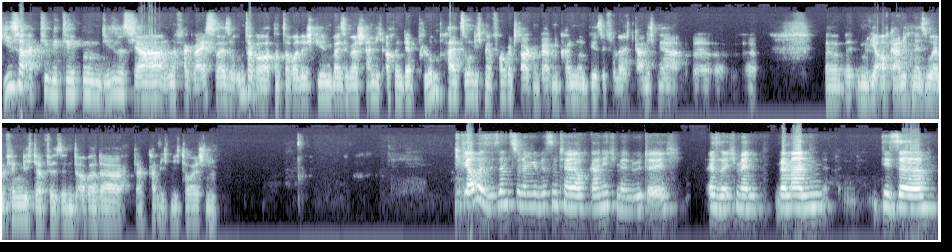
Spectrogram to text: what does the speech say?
diese Aktivitäten dieses Jahr eine vergleichsweise untergeordnete Rolle spielen, weil sie wahrscheinlich auch in der Plumpheit so nicht mehr vorgetragen werden können und wir sie vielleicht gar nicht mehr, wir auch gar nicht mehr so empfänglich dafür sind. Aber da, da kann ich mich täuschen. Ich glaube, sie sind zu einem gewissen Teil auch gar nicht mehr nötig. Also ich meine, wenn man diese,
